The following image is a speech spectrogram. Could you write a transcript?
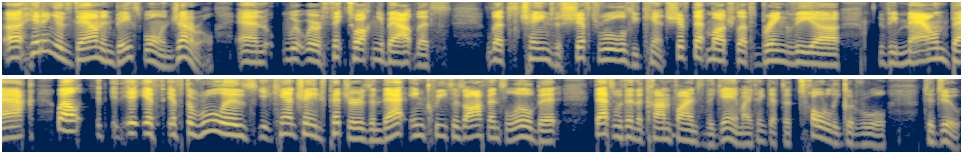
uh, hitting is down in baseball in general. And we're, we're th- talking about let's let's change the shift rules. You can't shift that much. Let's bring the uh, the mound back. Well, if if the rule is you can't change pitchers and that increases offense a little bit, that's within the confines of the game. I think that's a totally good rule to do.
